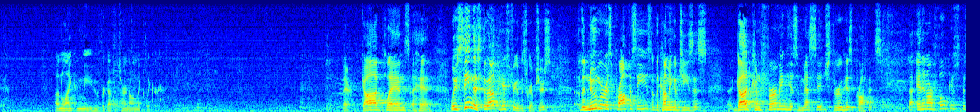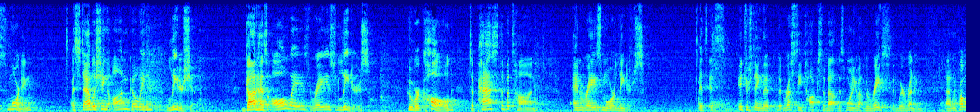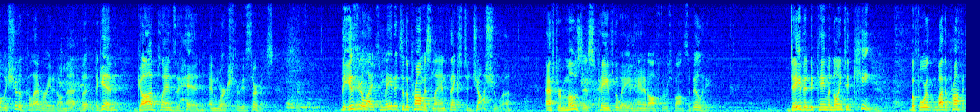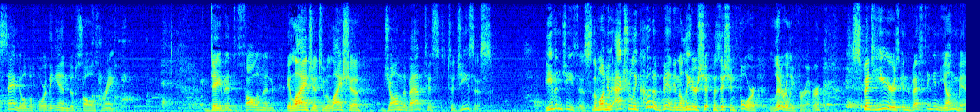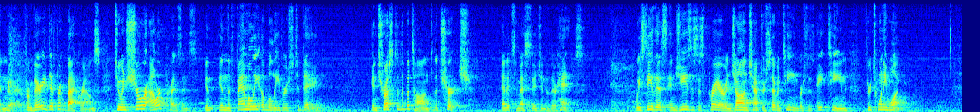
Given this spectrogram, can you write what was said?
unlike me who forgot to turn on the clicker. There, God plans ahead. We've seen this throughout the history of the scriptures. The numerous prophecies of the coming of Jesus, God confirming his message through his prophets, and in our focus this morning, establishing ongoing leadership. God has always raised leaders who were called to pass the baton and raise more leaders. It's, it's interesting that, that Rusty talks about this morning about the race that we're running. Uh, we probably should have collaborated on that, but again, God plans ahead and works through his servants. The Israelites made it to the promised land thanks to Joshua after Moses paved the way and handed off the responsibility. David became anointed king before, by the prophet Samuel before the end of Saul's reign. David to Solomon, Elijah to Elisha, John the Baptist to Jesus. Even Jesus, the one who actually could have been in a leadership position for literally forever, spent years investing in young men from very different backgrounds to ensure our presence in, in the family of believers today entrusted the baton to the church and its message into their hands. We see this in Jesus' prayer in John chapter 17, verses 18 through 21.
